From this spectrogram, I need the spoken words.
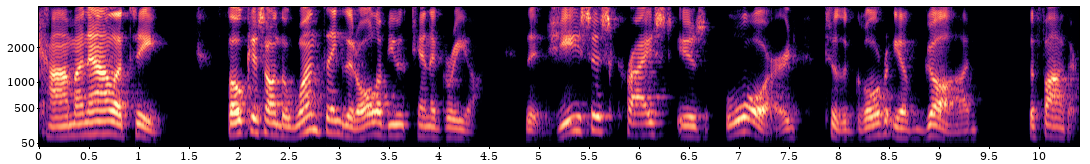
commonality. Focus on the one thing that all of you can agree on that Jesus Christ is Lord to the glory of God the Father.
